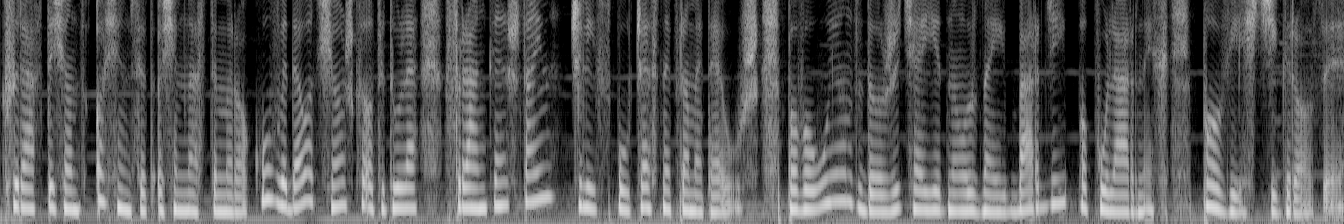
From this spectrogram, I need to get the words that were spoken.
która w 1818 roku wydała książkę o tytule Frankenstein, czyli współczesny Prometeusz, powołując do życia jedną z najbardziej popularnych powieści grozy.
